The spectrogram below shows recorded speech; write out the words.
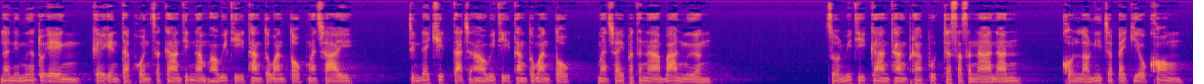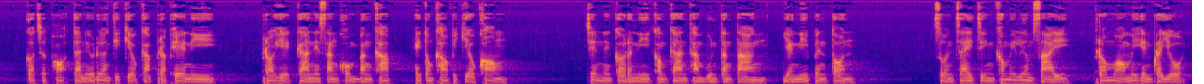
และในเมื่อตัวเองเคยเห็นแต่ผลจากการที่นำเอาวิธีทางตะวันตกมาใช้ จึงได้คิดแต่จะเอาวิธีทางตะวันตกมาใช้พัฒนาบ้านเมือง ส่วนวิธีการทางพระพุทธศาสนานั้น คนเหล่านี้จะไปเกี่ยวข้อง ก็เฉพาะแต่ในเรื่องที่เกี่ยวกับประเพณี เพราะเหตุการณ์ในสังคมบังคับให้ต้องเข้าไปเกี่ยวข้อง เช่นในกรณีของการทำบุญต่างๆ อย่างนี้เป็นต้น ส่วนใจจริงเขาไม่เลื่อมใส เพราะมองไม่เห็นประโยชน์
